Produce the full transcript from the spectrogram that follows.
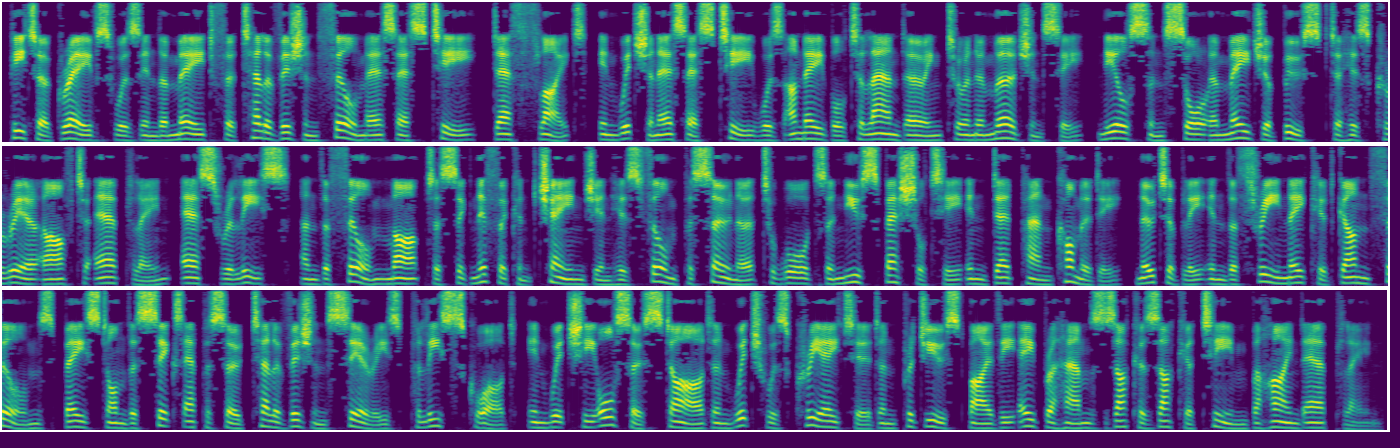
Peter Graves was in the made-for-television film SST, Death Flight, in which an SST was unable to land owing to an emergency. Nielsen saw a major boost to his career after Airplane's release, and the film marked a significant change in his film persona towards a new specialty in deadpan comedy, notably in the three Naked Gun films based on the six-episode television series Police Squad, in which he also starred and which was created and produced by the Abrahams Zucker Zucker team behind Airplane.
